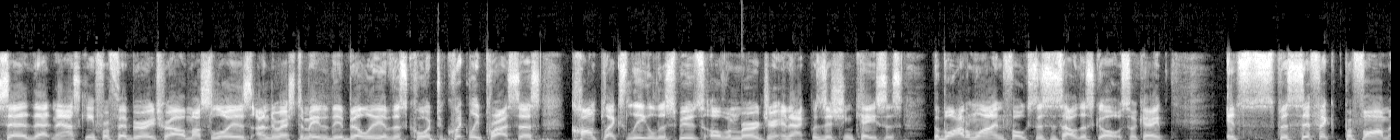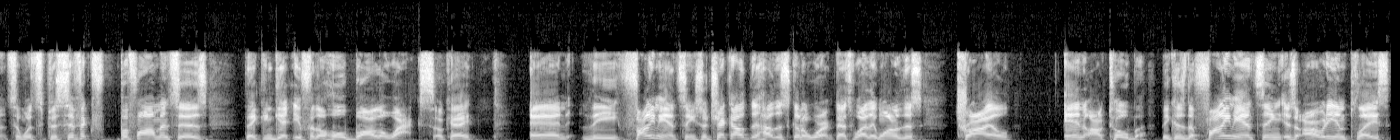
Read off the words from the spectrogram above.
said that in asking for February trial, Musk lawyers underestimated the ability of this court to quickly process complex legal disputes over merger and acquisition cases. The bottom line, folks, this is how this goes, okay? It's specific performance. And what specific performance is, they can get you for the whole ball of wax, okay? And the financing, so check out the, how this is going to work. That's why they wanted this trial in October because the financing is already in place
